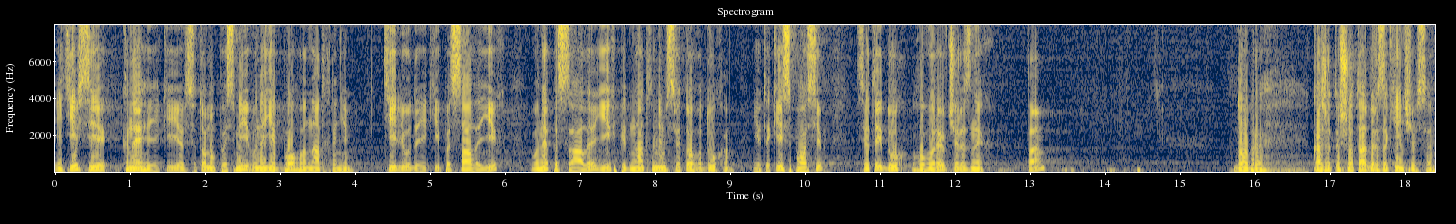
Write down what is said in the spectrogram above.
І ті всі книги, які є в Святому Письмі, вони є богонатхнені. Ті люди, які писали їх, вони писали їх під натхненням Святого Духа. І в такий спосіб Святий Дух говорив через них. Так? Добре. Кажете, що табір закінчився.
